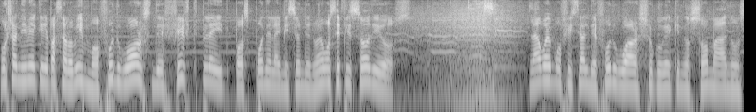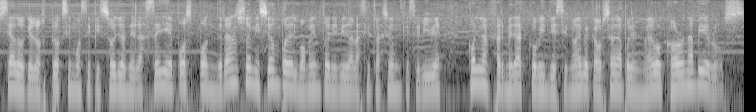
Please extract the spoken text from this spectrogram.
Otro anime que le pasa lo mismo, Food Wars The Fifth Plate pospone la emisión de nuevos episodios. La web oficial de Food Wars Shokugeki no Soma ha anunciado que los próximos episodios de la serie pospondrán su emisión por el momento debido a la situación que se vive con la enfermedad COVID-19 causada por el nuevo coronavirus.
